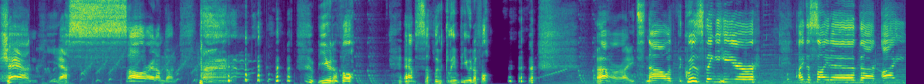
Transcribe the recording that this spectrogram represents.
Can! Yes! Alright, I'm done. beautiful. Absolutely beautiful. Alright, now the quiz thingy here, I decided that I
